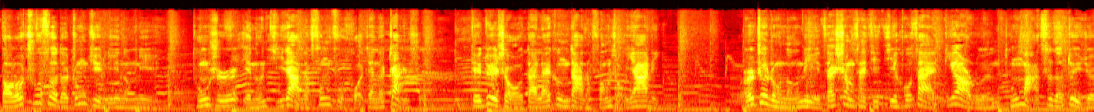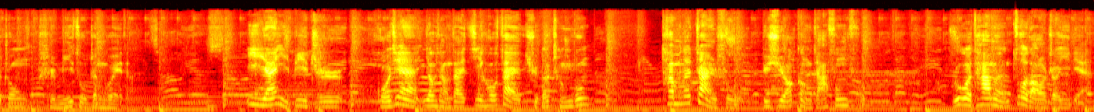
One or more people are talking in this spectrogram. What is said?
保罗出色的中距离能力，同时也能极大的丰富火箭的战术。给对手带来更大的防守压力，而这种能力在上赛季季后赛第二轮同马刺的对决中是弥足珍贵的。一言以蔽之，火箭要想在季后赛取得成功，他们的战术必须要更加丰富。如果他们做到了这一点，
